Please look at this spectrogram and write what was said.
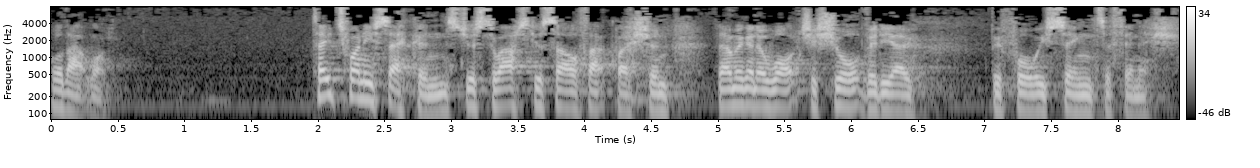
Or that one? Take 20 seconds just to ask yourself that question, then we're going to watch a short video before we sing to finish.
